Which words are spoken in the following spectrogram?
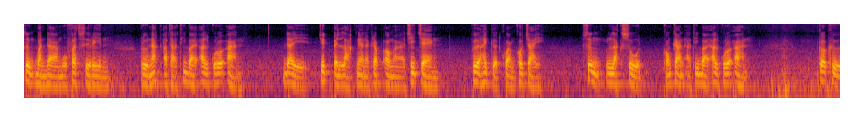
ซึ่งบรรดามูฟัสซิรินหรือนักอธิบายอัลกุรอาน ได้ยึดเป็นหลักเนี่ยนะครับเอามาชี้แจง เพื่อให้เกิดความเข้าใจ ซึ่งหลักสูตรของการอธิบายอัลกุรอาน ก็คือ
